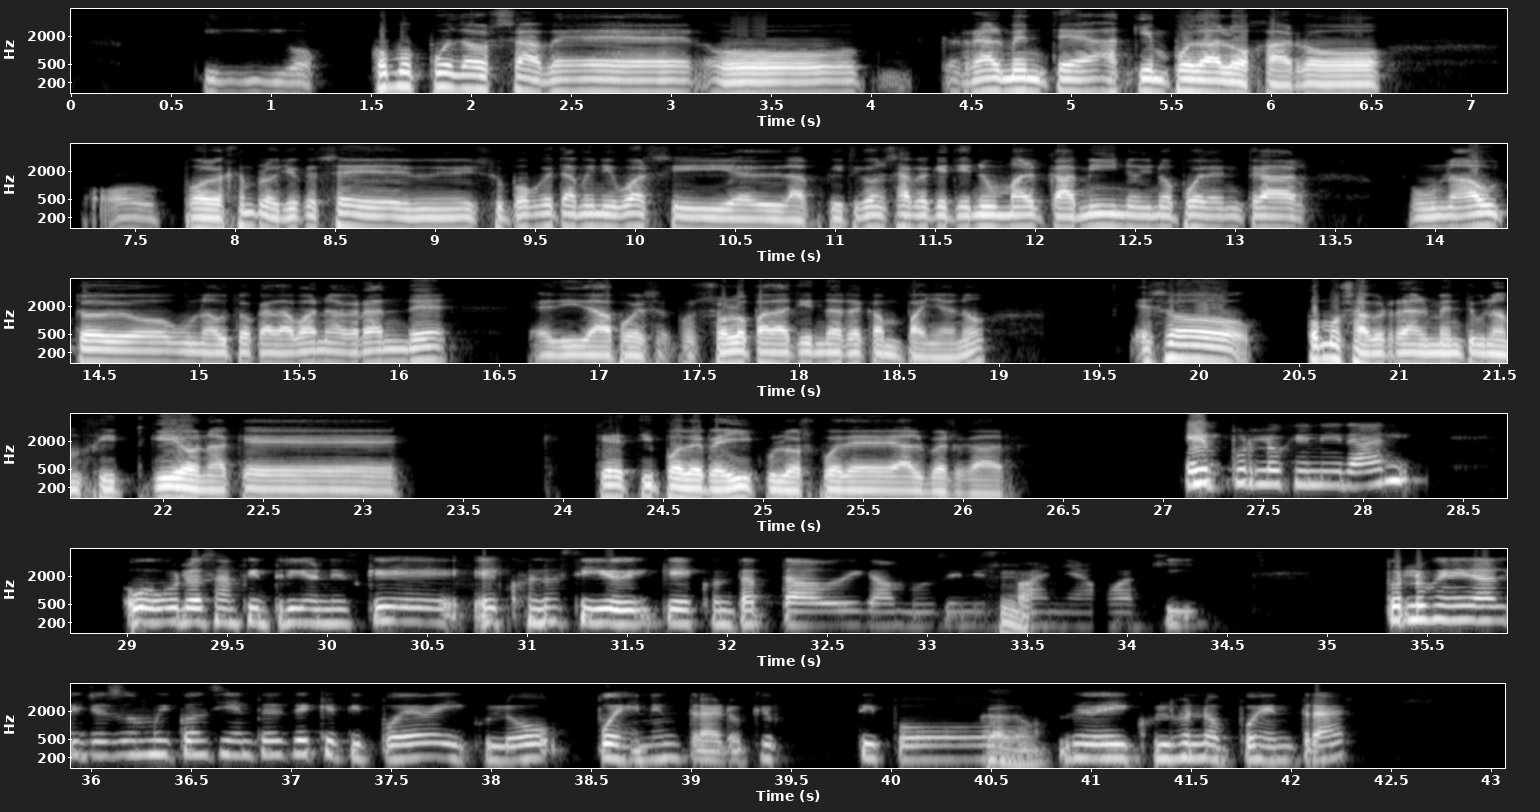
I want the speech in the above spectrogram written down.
y digo, ¿cómo puedo saber o realmente a quién puedo alojar? O, por ejemplo, yo que sé, supongo que también igual si el anfitrión sabe que tiene un mal camino y no puede entrar un auto, una autocaravana grande, dirá, pues, pues solo para tiendas de campaña, ¿no? Eso, ¿cómo sabe realmente un anfitrión a qué, qué tipo de vehículos puede albergar? Eh, por lo general, o los anfitriones que he conocido y que he contactado, digamos, en España o aquí, por lo general ellos son muy conscientes de qué tipo de vehículo pueden entrar o qué tipo de vehículo no puede entrar.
